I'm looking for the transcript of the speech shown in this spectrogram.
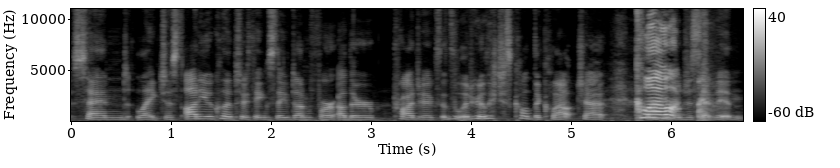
send like just audio clips or things they've done for other projects. It's literally just called the Clout chat. Clout! People just send it and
